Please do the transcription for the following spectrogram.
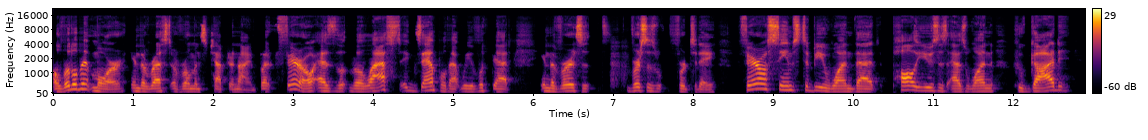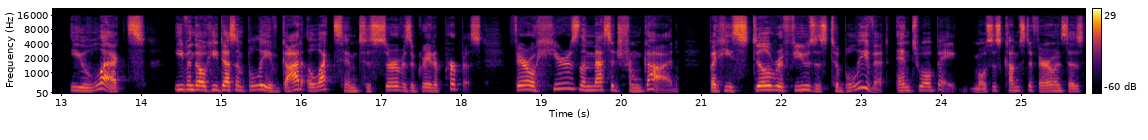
a little bit more in the rest of romans chapter 9 but pharaoh as the, the last example that we looked at in the verses verses for today pharaoh seems to be one that paul uses as one who god elects even though he doesn't believe. God elects him to serve as a greater purpose. Pharaoh hears the message from god but he still refuses to believe it and to obey. Moses comes to Pharaoh and says,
